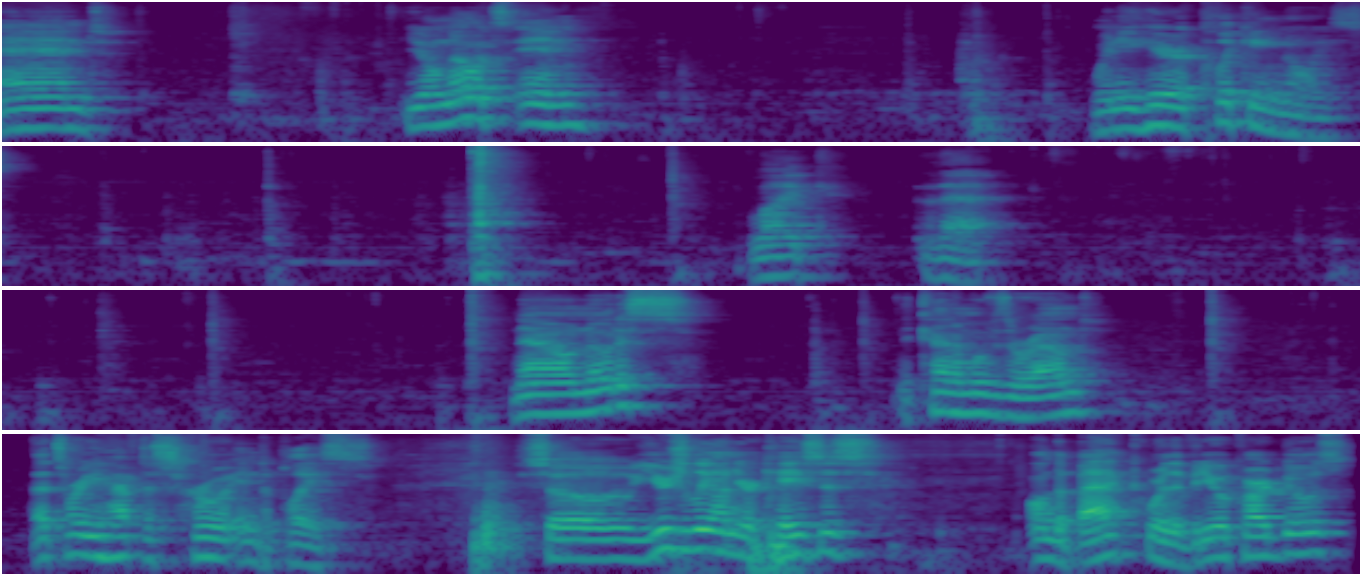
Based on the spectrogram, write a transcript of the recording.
And you'll know it's in when you hear a clicking noise. Like that. Now notice it kind of moves around. That's where you have to screw it into place. So usually on your cases, on the back where the video card goes,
